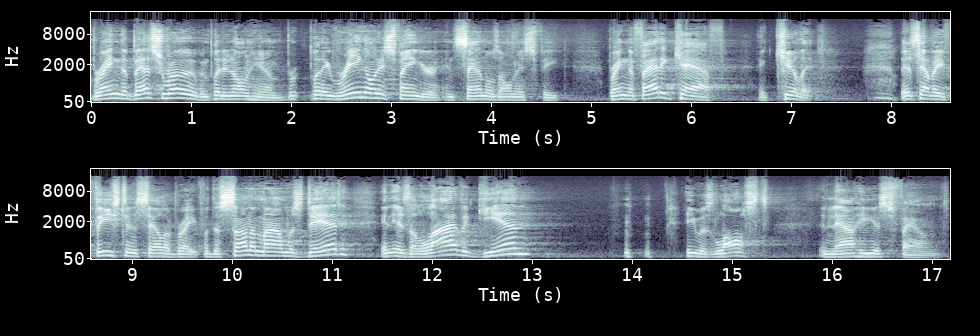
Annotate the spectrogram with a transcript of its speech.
Bring the best robe and put it on him. Put a ring on his finger and sandals on his feet. Bring the fatted calf and kill it. Let's have a feast and celebrate. For the son of mine was dead and is alive again. he was lost and now he is found.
